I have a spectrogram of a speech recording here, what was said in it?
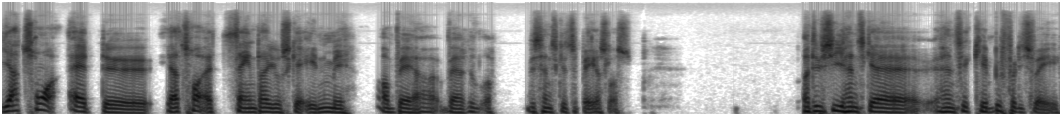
jeg tror, at øh, jeg tror, at Sandra jo skal ende med at være, være ridder, hvis han skal tilbage og slås. Og det vil sige, at han skal, han skal kæmpe for de svage.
